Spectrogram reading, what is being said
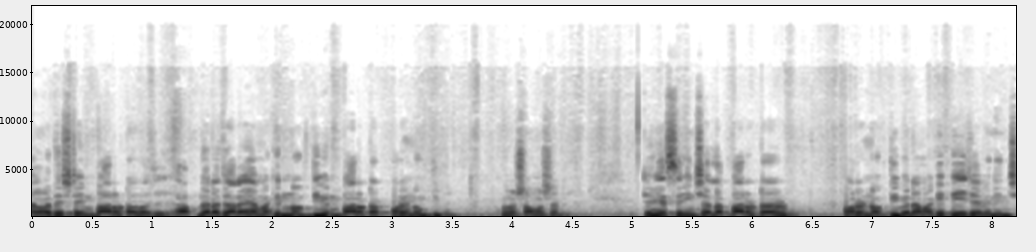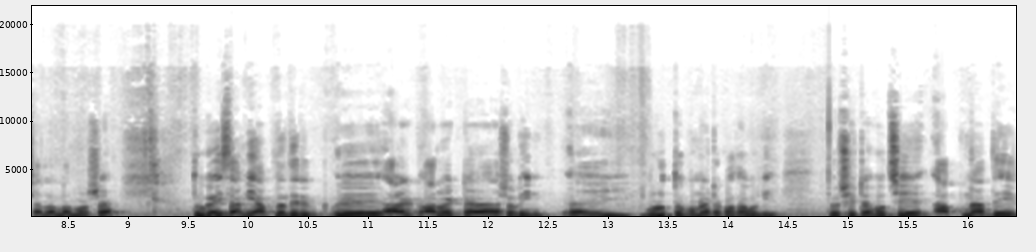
বাংলাদেশ টাইম বারোটা বাজে। আপনারা যারাই আমাকে নখ দিবেন, বারোটার পরে নখ দিবেন। কোনো সমস্যা নেই। ঠিক আছে? ইনশাল্লাহ বারোটার পরে নখ দিবেন, আমাকে পেয়ে যাবেন ইনশাল্লাহ বর্ষা তো গাইস আমি আপনাদের আর আরও একটা আসলে গুরুত্বপূর্ণ একটা কথা বলি। তো সেটা হচ্ছে আপনাদের,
